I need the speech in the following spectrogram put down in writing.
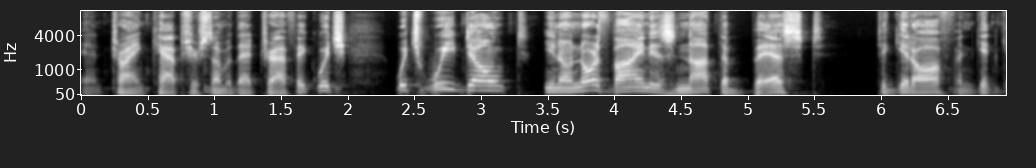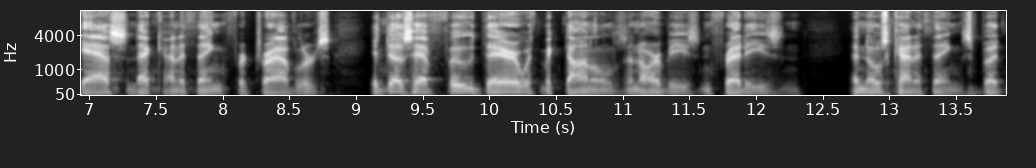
and try and capture some of that traffic, which which we don't. You know, North Vine is not the best to get off and get gas and that kind of thing for travelers. It does have food there with McDonald's and Arby's and Freddy's and and those kind of things, but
